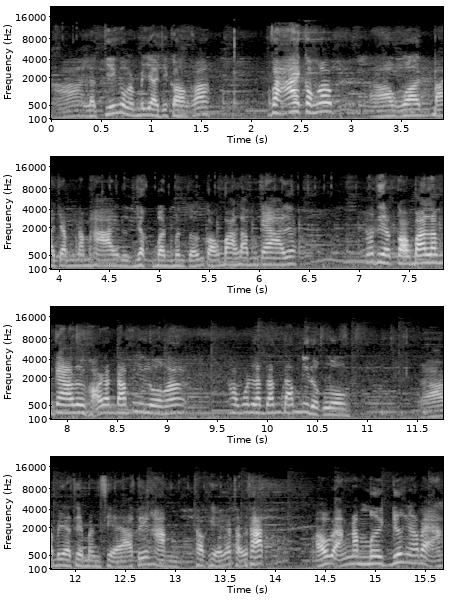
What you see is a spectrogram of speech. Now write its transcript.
Đó, lực chiến của mình bây giờ chỉ còn có vài con có à, quên 352 giật mình mình tưởng còn 35k chứ. Nó thì còn 35k thôi khỏi đánh đấm đi luôn á. Không có đánh đấm đi được luôn. Đó bây giờ thì mình sẽ tiến hành thực hiện cái thử thách. Ở bạn 50 trước nha các bạn.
